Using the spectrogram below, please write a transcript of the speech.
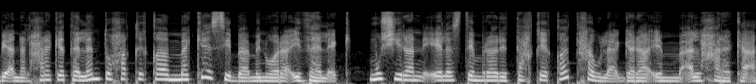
بأن الحركة لن تحقق مكاسب من وراء ذلك مشيرا إلى استمرار التحقيقات حول جرائم الحركة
